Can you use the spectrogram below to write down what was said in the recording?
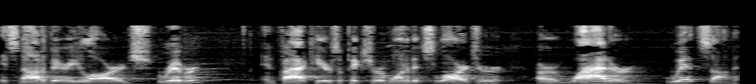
it's not a very large river. In fact, here's a picture of one of its larger or wider widths of it.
